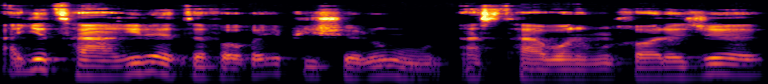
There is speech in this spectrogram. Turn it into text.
اگه تغییر اتفاقای پیش رومون از توانمون خارجه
